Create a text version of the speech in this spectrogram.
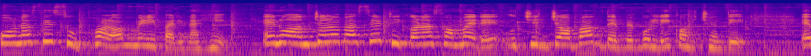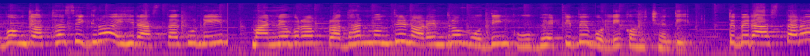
কৌশি সুফল মিপারি না এণু অঞ্চলবাসী ঠিকা সময় উচিত জবাব দেবে বলে ଏବଂ ଯଥାଶୀଘ୍ର ଏହି ରାସ୍ତାକୁ ନେଇ ମାନ୍ୟବର ପ୍ରଧାନମନ୍ତ୍ରୀ ନରେନ୍ଦ୍ର ମୋଦିଙ୍କୁ ଭେଟିବେ ବୋଲି କହିଛନ୍ତି ତେବେ ରାସ୍ତାର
